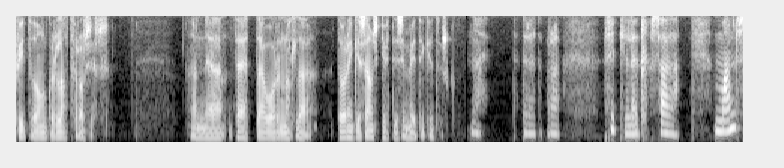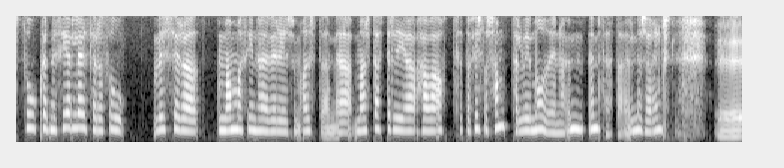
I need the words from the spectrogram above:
hvituð á einhverju langt frá sér þannig að þetta voru náttúrulega það voru engið samskipti sem heiti getur sko. Nei, þetta er þetta bara hryllileg saga. Manst þú hvernig þér leið þegar þú vissir að mamma þín hefði verið í þessum aðstæðum eða mannst eftir því að hafa átt þetta fyrsta samtal við móðina um, um þetta, um þessa reynslu? Eh,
